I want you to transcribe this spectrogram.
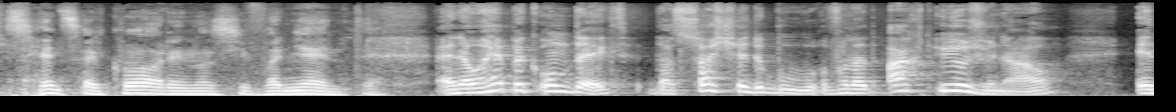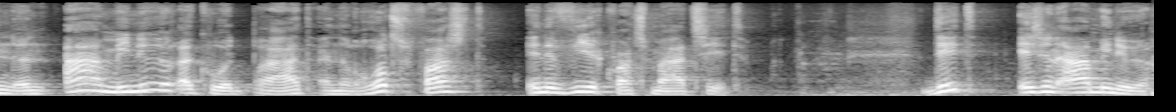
Senza il cuore non si fa niente. En nou heb ik ontdekt dat Sascha de Boer van het 8 uur journaal in een A-mineur akkoord praat en rotsvast in een vierkwartsmaat zit. Dit is een A-mineur.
